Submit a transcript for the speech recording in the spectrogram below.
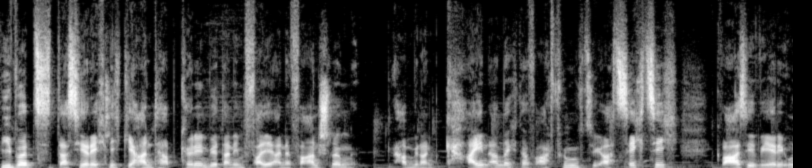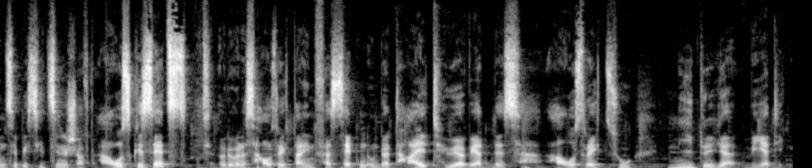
Wie wird das hier rechtlich gehandhabt? Können wir dann im Falle einer Veranstaltung, haben wir dann kein Anrecht auf 850, 860? Quasi wäre unsere Besitzdienerschaft ausgesetzt oder wird das Hausrecht dann in Facetten unterteilt, höher werdendes Hausrecht zu niedriger wertigen.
